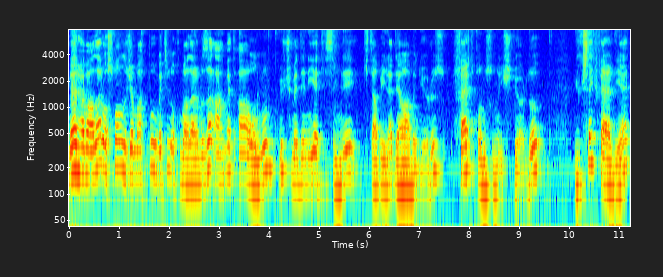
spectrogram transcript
Merhabalar Osmanlıca matbu metin okumalarımıza Ahmet Ağoğlu'nun Üç Medeniyet isimli kitabıyla devam ediyoruz. Fert konusunu işliyordu. Yüksek ferdiyet,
